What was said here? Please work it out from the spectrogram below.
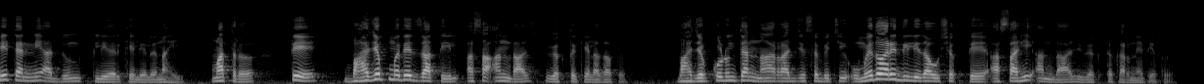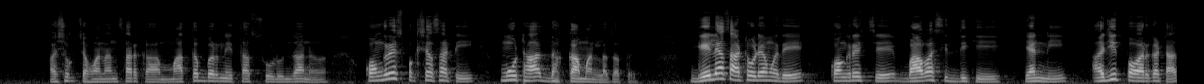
हे त्यांनी अजून क्लिअर केलेलं नाही. मात्र ते भाजपमध्ये जातील असा अंदाज व्यक्त केला जातोय. भाजपकडून त्यांना राज्यसभेची उमेदवारी दिली जाऊ शकते असाही अंदाज व्यक्त करण्यात येतोय. अशोक चव्हाणांसारखा मातब्बर नेता सोडून जाणं काँग्रेस पक्षासाठी मोठा धक्का मानला जातोय. गेल्याच आठवड्यामध्ये काँग्रेसचे बाबा सिद्दीकी यांनी अजित पवार गटात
